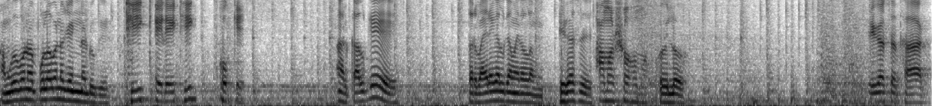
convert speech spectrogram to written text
আমাকে কোনো পোলাবে না জানি না ঢুকে। ঠিক এটাই ঠিক। ওকে। আর কালকে তোর বাইরে গেল কেমন মেরালাম ঠিক আছে। আমার সহমত। হইল। ঠিক আছে থাক।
